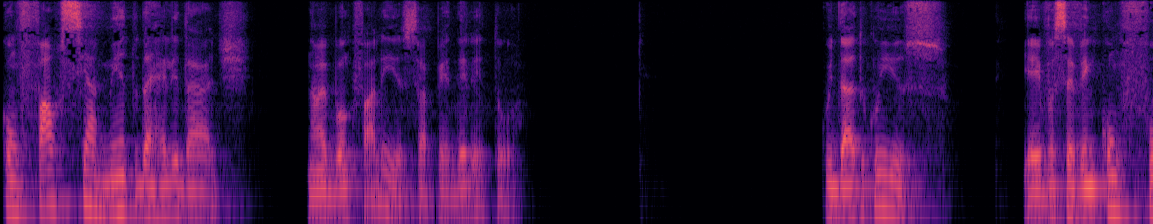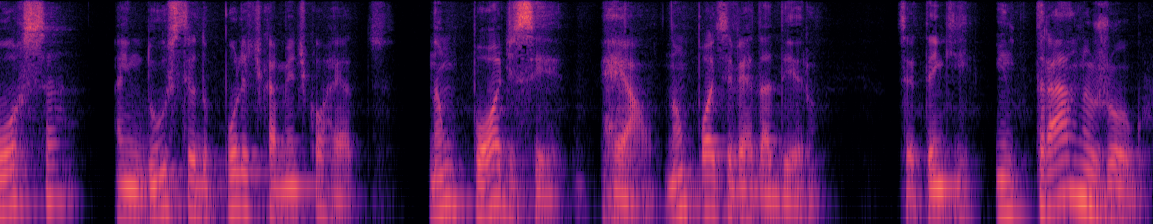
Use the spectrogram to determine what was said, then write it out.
com falseamento da realidade. Não é bom que fale isso, vai perder eleitor. Cuidado com isso. E aí você vem com força a indústria do politicamente correto. Não pode ser real, não pode ser verdadeiro. Você tem que entrar no jogo.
